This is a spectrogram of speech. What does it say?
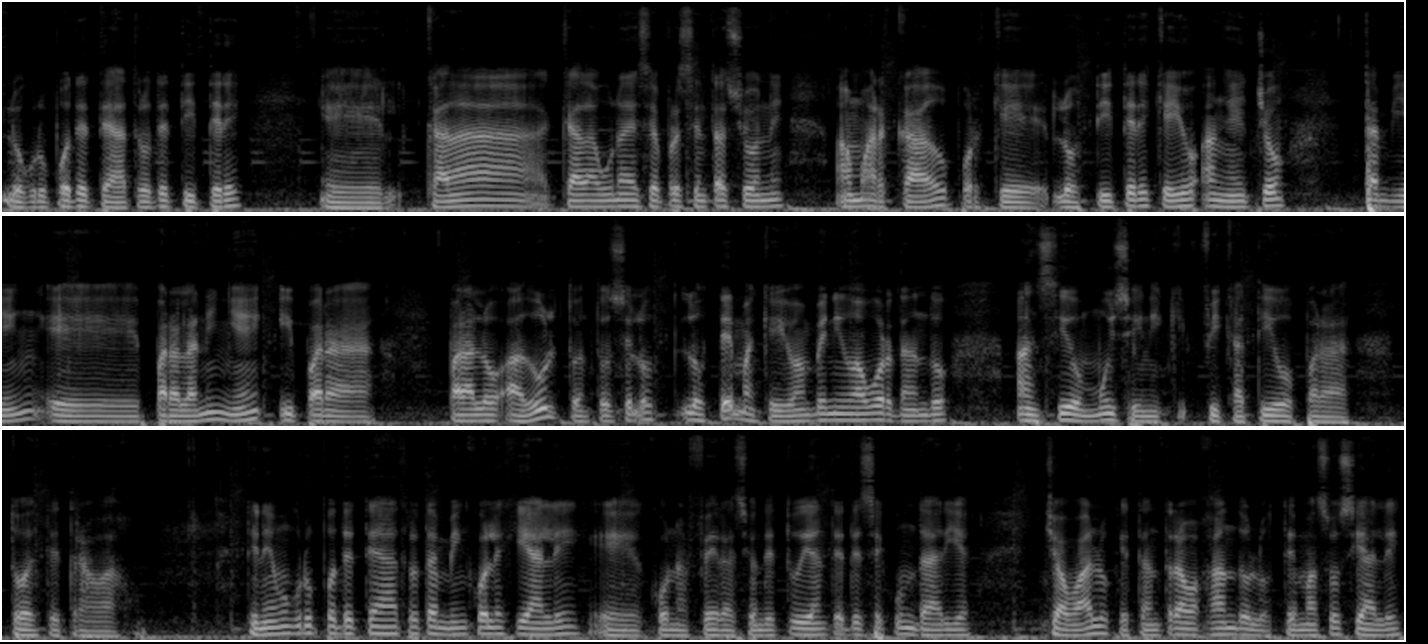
los grupos de teatro de títere. cada, cada una de esas presentaciones ha marcado porque los títeres que ellos han hecho también eh, para la niñez y para, para los adultos. Entonces los, los temas que ellos han venido abordando han sido muy significativos para todo este trabajo. Tenemos grupos de teatro también colegiales eh, con la Federación de Estudiantes de Secundaria, chavalos que están trabajando los temas sociales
